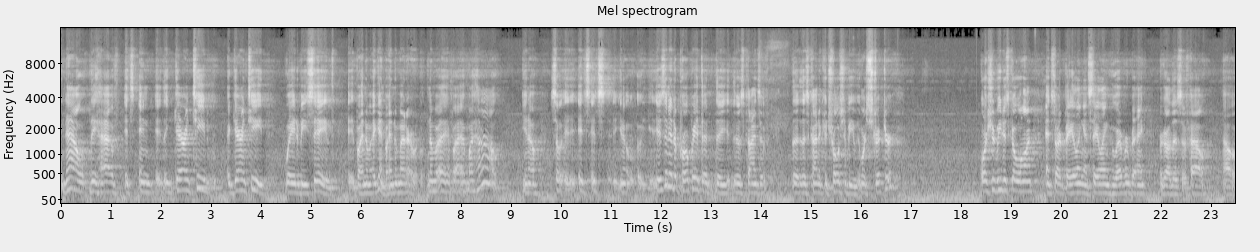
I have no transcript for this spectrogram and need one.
Now they have it's in a guaranteed a guaranteed way to be saved by no again by no matter no matter by, by how you know, so it's it's you know, isn't it appropriate that the those kinds of the, this kind of control should be more stricter? Or should we just go on and start bailing and sailing whoever bank, regardless of how how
